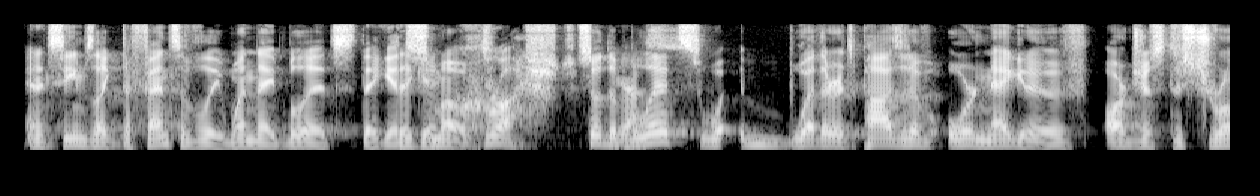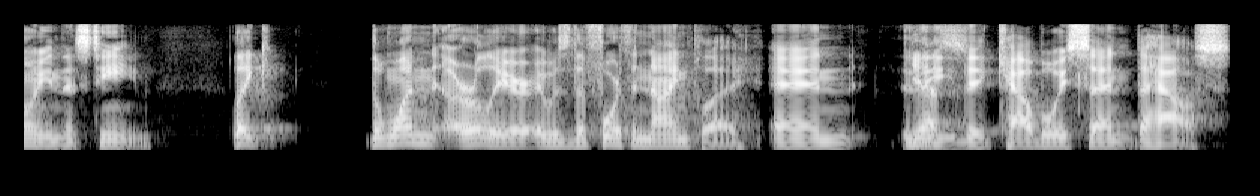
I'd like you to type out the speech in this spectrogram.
and it seems like defensively when they blitz they get They get smoked. crushed. So the Yes. blitz, w- whether it's positive or negative, are just destroying this team. Like the one earlier, it was the fourth and nine play, and Yes. the, the Cowboys sent the house.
